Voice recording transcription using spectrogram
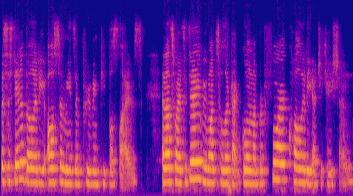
but sustainability also means improving people's lives. And that's why today we want to look at goal number four, quality education.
